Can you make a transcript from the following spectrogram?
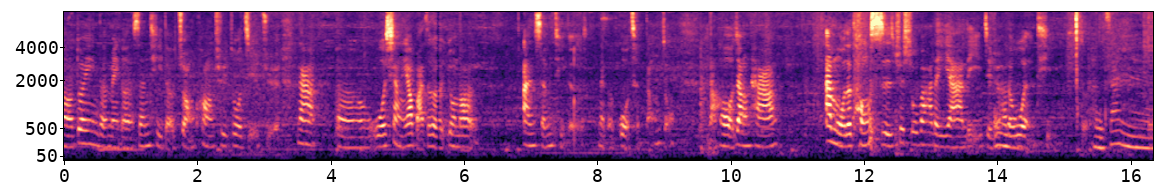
呃对应的每个人身体的状况去做解决。那呃我想要把这个用到按身体的那个过程当中，然后让他按摩的同时去抒发他的压力，解决他的问题。对很赞呢。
